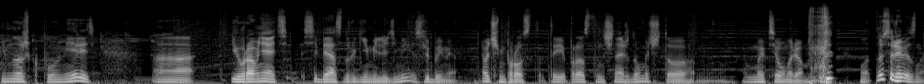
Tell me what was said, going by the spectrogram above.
немножко поумерить а, и уравнять себя с другими людьми, с любыми. Очень просто. Ты просто начинаешь думать, что мы все умрем. Вот. Ну, серьезно.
